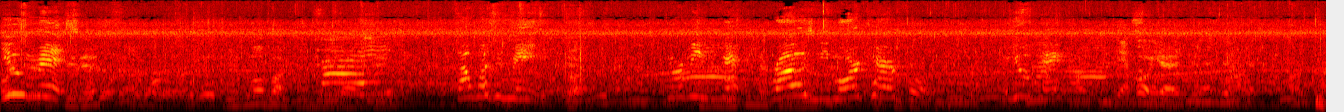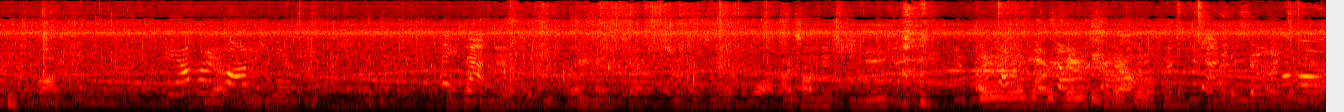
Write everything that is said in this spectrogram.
You See missed. this? There's little bugs in here. you That wasn't me. see? Look. You were being very. Rose, be more careful. Are you okay? Yes. Oh, yeah. yeah. Lost it. Yeah, there's a little, little couple nibs, two nibs surface there. I saw nibs moving. Sarah, how's the See pancake that cooking? little thing? You can move it in there.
